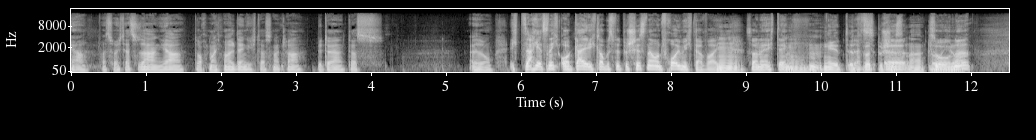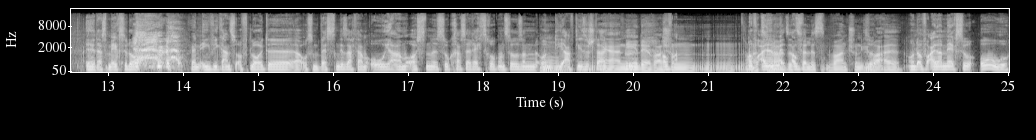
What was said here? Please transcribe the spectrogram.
Ja, was soll ich dazu sagen? Ja, doch, manchmal denke ich das, na klar. Bitte, das. Also, ich sage jetzt nicht, oh geil, ich glaube, es wird beschissener und freue mich dabei, sondern ich denke, hm, Nee, das, wird beschissener, äh, glaub so, ne? Äh, Das merkst du doch, wenn irgendwie ganz oft Leute äh, aus dem Westen gesagt haben, oh ja, im Osten ist so krasser Rechtsruck und so und die AfD so stark. Mhm. Ja, nee, Hm. der war auf, schon, auf Nationalsozialisten waren schon so. überall. Und auf einmal merkst du, oh,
